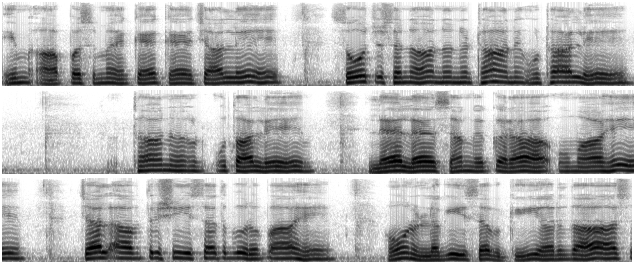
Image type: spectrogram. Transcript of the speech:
ਇਮ ਆਪਸ ਮੈਂ ਕਹਿ ਕਹਿ ਚਾਲੇ ਸੋਚ ਸਨਾਨਨ ਠਾਨ ਉਠਾ ਲੇ ਠਾਨ ਉਤਾਲੇ, ਲੈ ਲੈ ਸੰਗ ਕਰਾ ਉਮਾਹੇ, ਚਲ ਅਬ ਤ੍ਰਿਸ਼ੀ ਸਤਗੁਰ ਪਾਹੇ, ਹੋਣ ਲਗੀ ਸਭ ਕੀ ਅਰਦਾਸ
